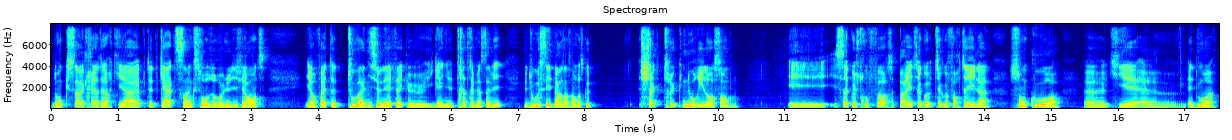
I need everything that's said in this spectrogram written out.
Donc c'est un créateur qui a peut-être 4, 5 sources de revenus différentes. Et en fait, tout additionné fait qu'il gagne très très bien sa vie. Mais du coup, c'est hyper intéressant parce que chaque truc nourrit l'ensemble. Et c'est ça que je trouve fort. C'est pareil, Thiago, Thiago Forte, il a son cours euh, qui est, euh, aide-moi,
